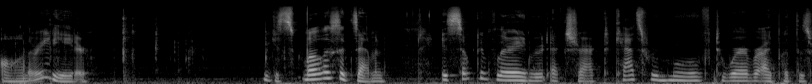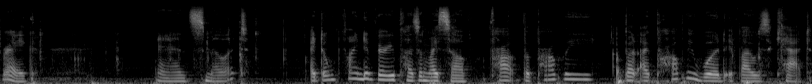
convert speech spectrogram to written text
on the radiator. We can, well, let's examine. It's soaked in valerian root extract. Cats will move to wherever I put this rag. And smell it. I don't find it very pleasant myself, pro but probably, but I probably would if I was a cat.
